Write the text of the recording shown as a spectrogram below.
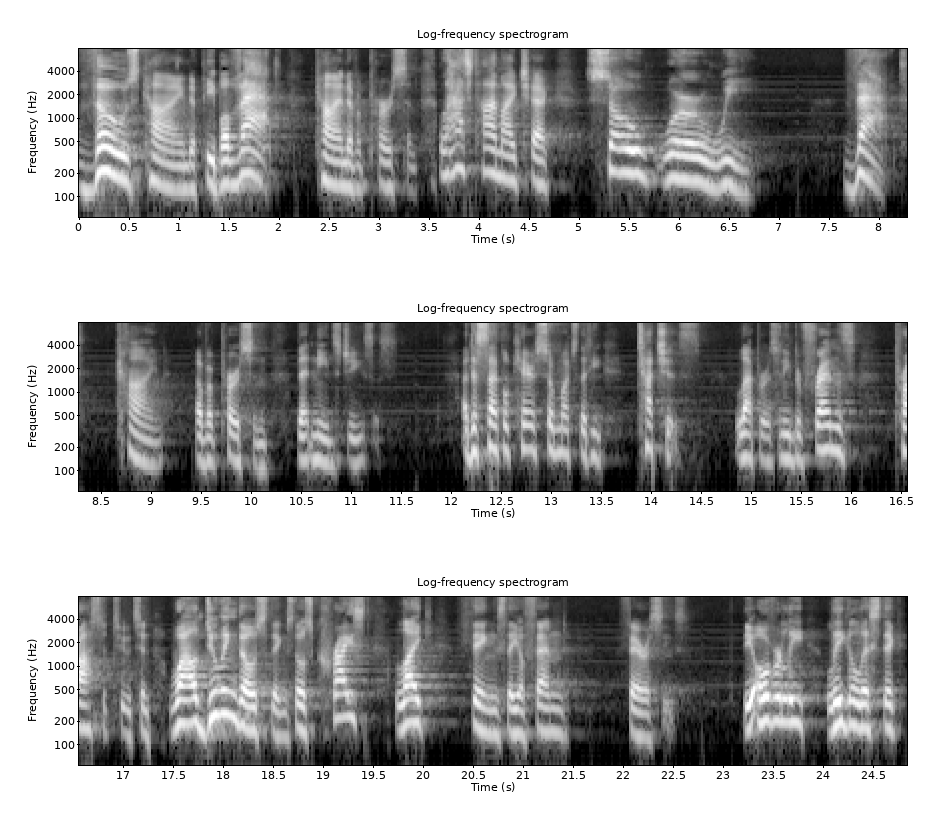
those kind of people, that kind of a person. Last time I checked, so were we. That kind of a person that needs Jesus. A disciple cares so much that he touches lepers and he befriends prostitutes. And while doing those things, those Christ like things, they offend Pharisees. The overly legalistic,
